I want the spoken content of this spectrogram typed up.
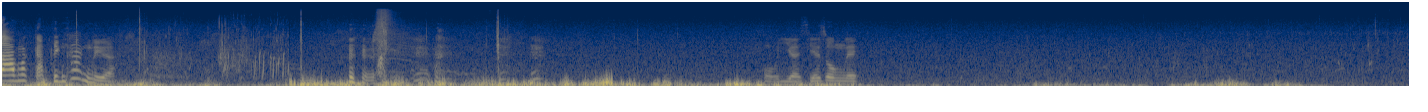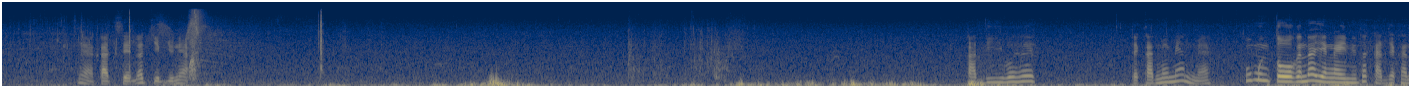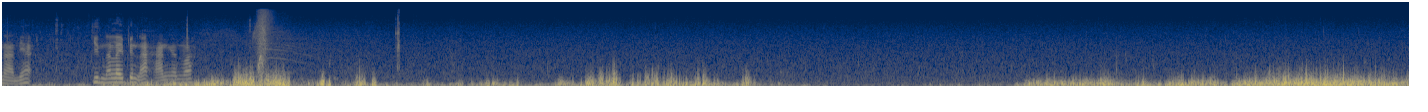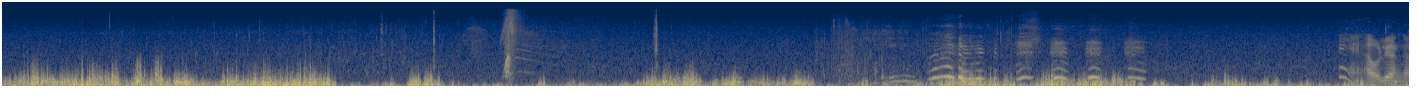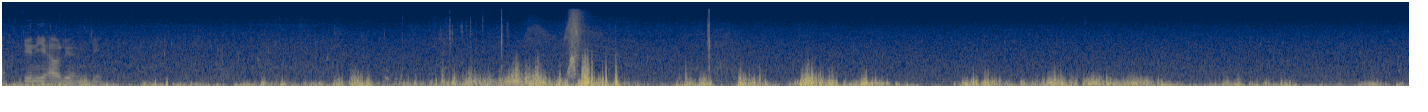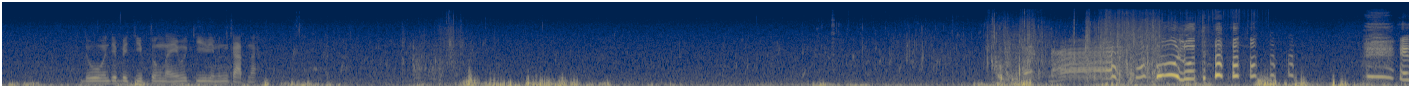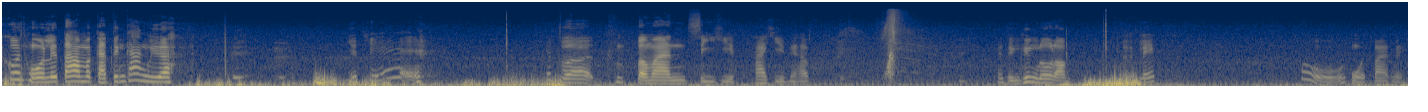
ตามมากัดถึงข้างเรือ โอ้เหยื่อเสียทรงเลยเนี่ยกัดเสร็จแล้วจิบอยู่เนี่ยกัดดีเว้ยแต่กัดไม่แม่นแหมพวกมึงโตกันได้ยังไงเนี่ยถ้ากัดจะขนาดเนี้ย กินอะไรเป็นอาหารกันวะเอาเรื่องครับทีนี้เอาเรื่องจริง ดูมันจะไปจีบตรงไหนเมื่อกี้นี่มันกัดนะโอ้โหลุดไอ้คนโหดเลยตามมากัดถึงข้างเรือเย็ดแค่แค่ตัวประมาณสี่ขีดห้าขีดนะครับไม่ถึงครึ่งโลหรอกตัวเล็กๆโอ้โหโหดมากเลย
